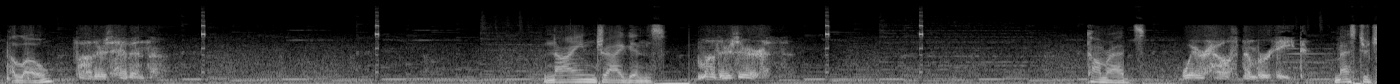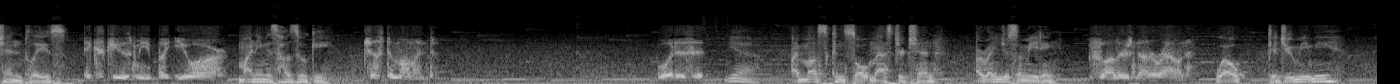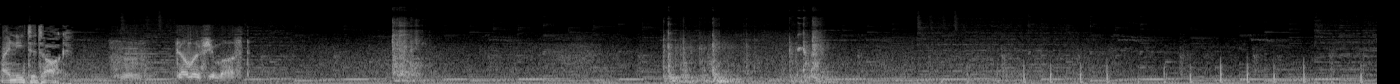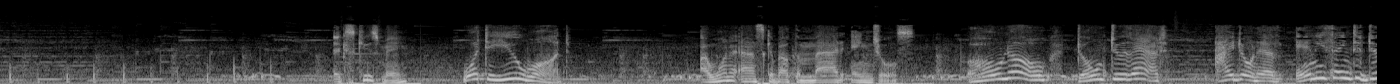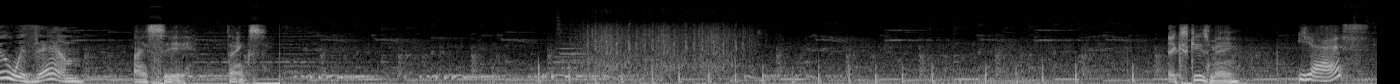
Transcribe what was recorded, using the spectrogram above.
Hello? Father's heaven. Nine dragons. Mother's earth. Comrades. Warehouse number eight. Master Chen, please. Excuse me, but you are... My name is Hazuki. Just a moment. What is it? Yeah. I must consult Master Chen. Arrange us a meeting. Father's not around. Well, could you meet me? I need to talk. Hmm. Come if you must. Excuse me. What do you want? I want to ask about the Mad Angels. Oh no, don't do that. I don't have anything to do with them. I see. Thanks. Excuse me. Yes?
